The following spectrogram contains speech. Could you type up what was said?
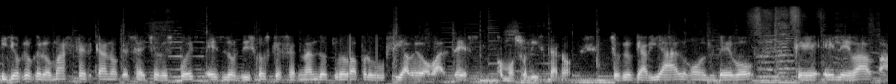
Y yo creo que lo más cercano que se ha hecho después es los discos que Fernando Trueba producía Bebo Valdés como solista, ¿no? Yo creo que había algo en Bebo que elevaba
